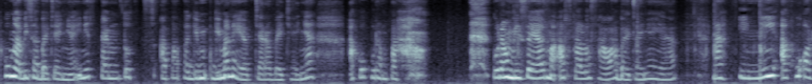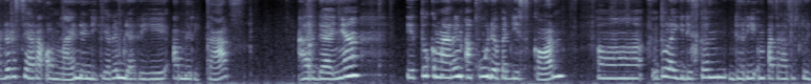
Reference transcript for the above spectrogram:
aku nggak bisa bacanya. Ini tuh apa apa gimana ya cara bacanya? Aku kurang paham. Kurang bisa ya maaf kalau salah bacanya ya. Nah ini aku order secara online dan dikirim dari Amerika. Harganya itu kemarin aku dapat diskon uh, itu lagi diskon dari 475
